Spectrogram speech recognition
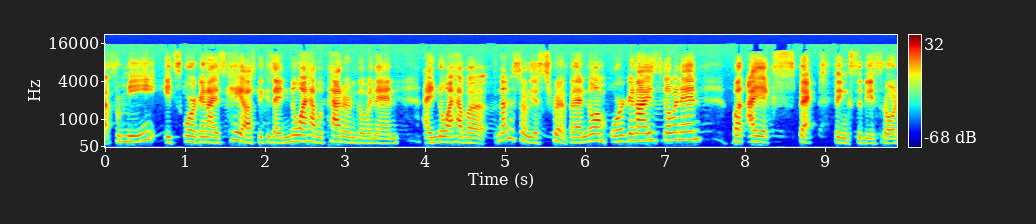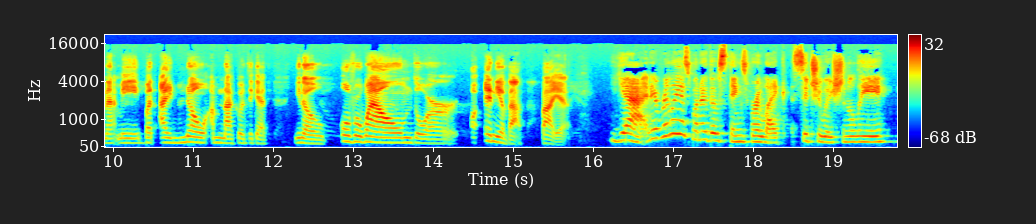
that for me, it's organized chaos because I know I have a pattern going in. I know I have a, not necessarily a script, but I know I'm organized going in, but I expect things to be thrown at me, but I know I'm not going to get you know, overwhelmed or any of that by it. Yeah. And it really is one of those things where, like, situationally,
